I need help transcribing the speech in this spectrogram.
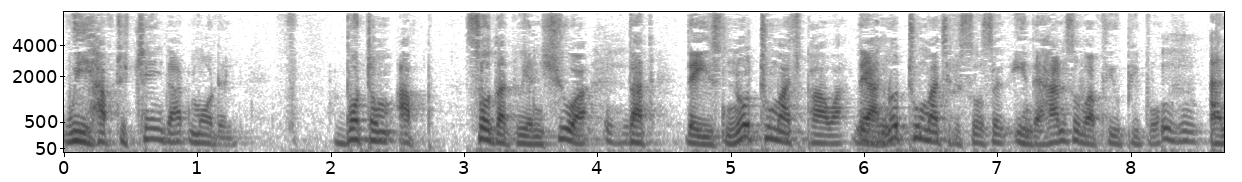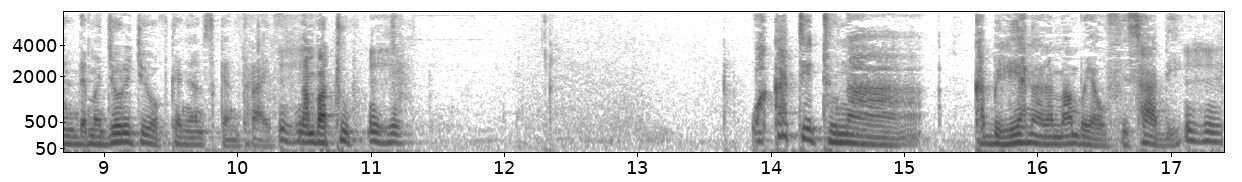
We have to change that model bottom up so that we ensure that there is not too much power, there are not too much resources in the hands of a few people, and the majority of Kenyans can thrive. Number two, wakati tunakabiliana na mambo ya ufisadi mm -hmm.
